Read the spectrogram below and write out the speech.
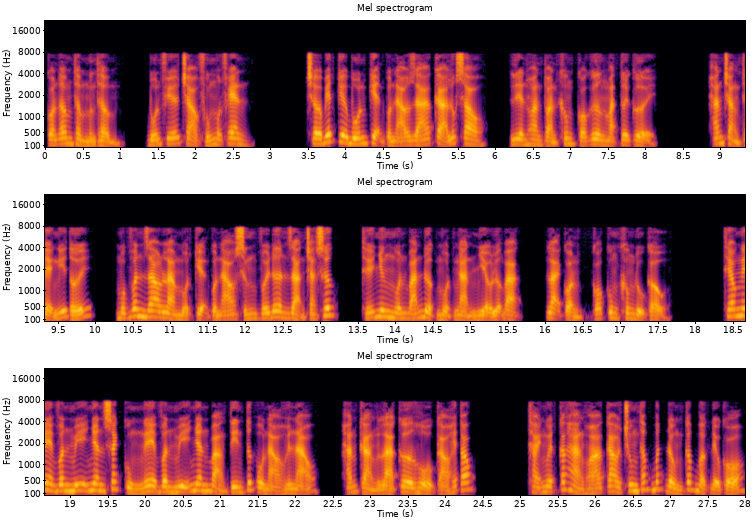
còn âm thầm mừng thầm, bốn phía chảo phúng một phen. Chờ biết kia bốn kiện quần áo giá cả lúc sau, liền hoàn toàn không có gương mặt tươi cười. Hắn chẳng thể nghĩ tới, một vân giao làm một kiện quần áo xứng với đơn giản trang sức, thế nhưng muốn bán được một ngàn nhiều lượng bạc, lại còn có cung không đủ cầu. Theo nghe vân Mỹ nhân sách cùng nghe vân Mỹ nhân bảng tin tức ồn ào huyên áo, hắn càng là cơ hồ cao hết tóc. Thải nguyệt các hàng hóa cao trung thấp bất đồng cấp bậc đều có,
